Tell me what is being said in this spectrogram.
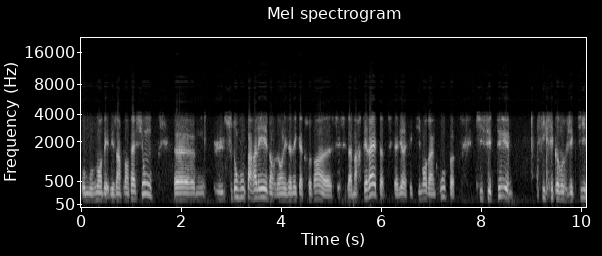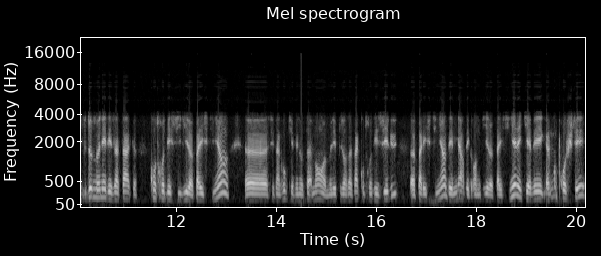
au mouvement des, implantations. ce dont vous parlez dans, les années 80, c'est la martérette, c'est-à-dire effectivement d'un groupe qui s'était fixé comme objectif de mener des attaques contre des civils palestiniens. Euh, c'est un groupe qui avait notamment mené plusieurs attaques contre des élus euh, palestiniens, des maires des grandes villes palestiniennes, et qui avait également projeté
